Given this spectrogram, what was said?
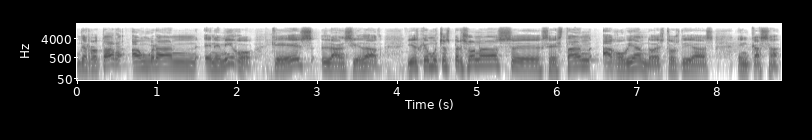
derrotar a un gran enemigo, que es la ansiedad. Y es que muchas personas eh, se están agobiando estos días en casa.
